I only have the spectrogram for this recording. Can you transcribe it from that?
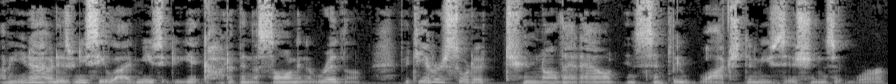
I mean, you know how it is when you see live music, you get caught up in the song and the rhythm, but do you ever sort of tune all that out and simply watch the musicians at work?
